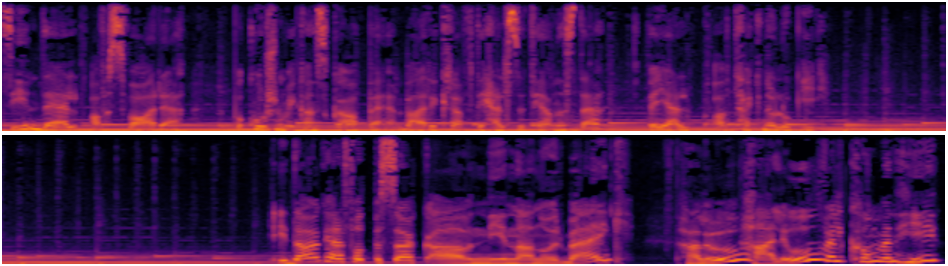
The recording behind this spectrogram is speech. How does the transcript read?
sin del av svaret på hvordan vi kan skape en bærekraftig helsetjeneste ved hjelp av teknologi. I dag har jeg fått besøk av Nina Nordberg. Hallo. Hallo, velkommen hit.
